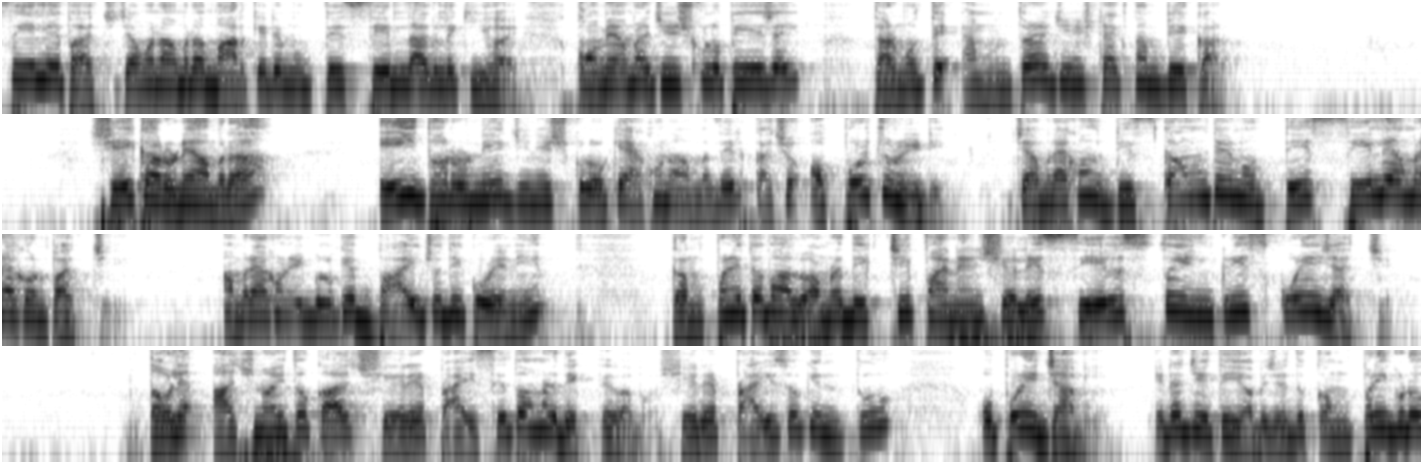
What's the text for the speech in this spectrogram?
সেলে পাচ্ছি। যেমন আমরা মার্কেটের মধ্যে সেল লাগলে কি হয়? কমে আমরা জিনিসগুলো পেয়ে যাই। তার মধ্যে এমন তো জিনিসটা একদম বেকার। সেই কারণে আমরা এই ধরনের জিনিসগুলোকে এখন আমাদের কাছে অপরচুনিটি যে আমরা এখন ডিসকাউন্টের মধ্যে সেলে আমরা এখন পাচ্ছি। আমরা এখন এগুলোকে বাই যদি করে নিই কোম্পানি তো ভালো, আমরা দেখছি ফাইন্যান্সিয়ালে সেলস তো ইনক্রিজ করেই যাচ্ছে। তাহলে আজ নয়তো কাল শেয়ারের প্রাইসে তো আমরা দেখতে পাবো। শেয়ারের প্রাইসও কিন্তু ওপরেই যাবে। এটা যেতেই হবে, যেহেতু কোম্পানি গ্রো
